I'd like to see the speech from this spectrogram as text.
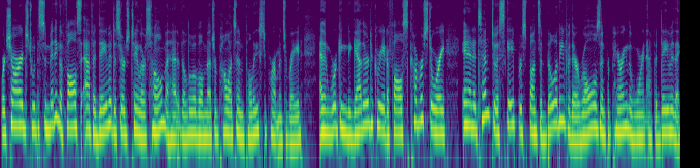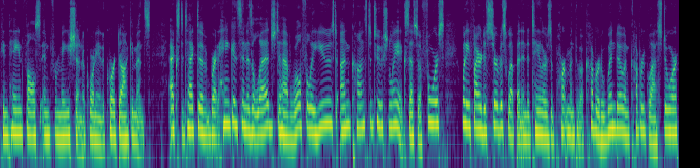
were charged with submitting a false affidavit to search Taylor's home ahead of the Louisville Metropolitan Police Department's raid, and then working together to create a false cover story in an attempt to escape responsibility for their roles in preparing the warrant affidavit that contained false information, according to court documents. Ex detective Brett Hankison Jason is alleged to have willfully used unconstitutionally excessive force when he fired his service weapon into Taylor's apartment through a covered window and covered glass door.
